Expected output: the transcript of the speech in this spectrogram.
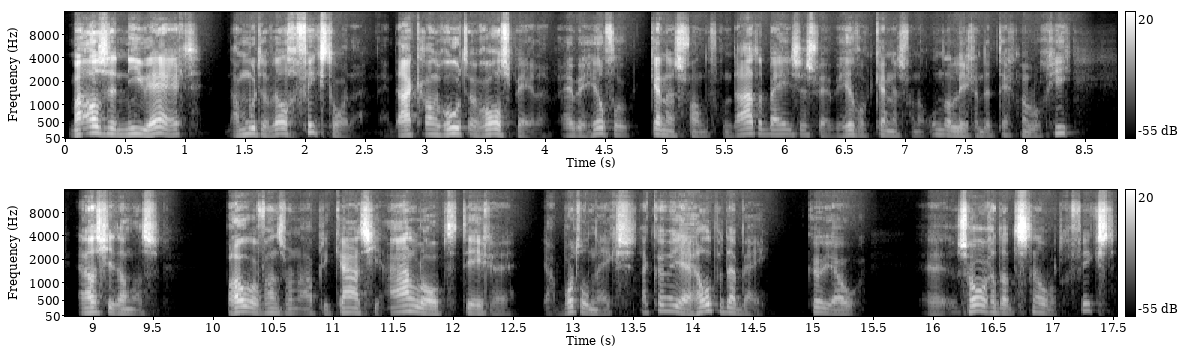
Maar als het niet werkt, dan moet er wel gefixt worden. En daar kan Root een rol spelen. We hebben heel veel kennis van, van databases, we hebben heel veel kennis van de onderliggende technologie. En als je dan als bouwer van zo'n applicatie aanloopt tegen ja, bottlenecks, dan kunnen we je helpen daarbij. Kunnen we jou uh, zorgen dat het snel wordt gefixt.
